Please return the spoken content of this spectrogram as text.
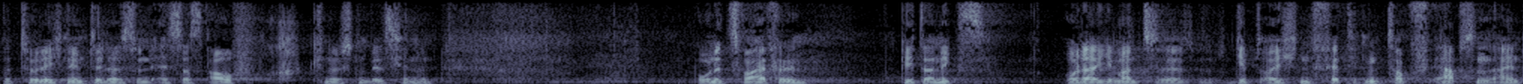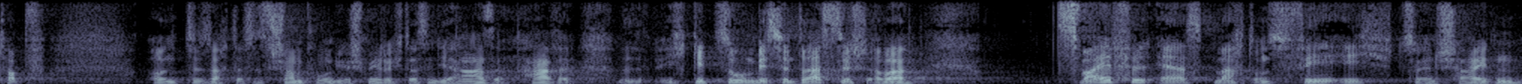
Natürlich nehmt ihr das und esst das auf, knirscht ein bisschen. Ohne Zweifel geht da nichts. Oder jemand äh, gibt euch einen fettigen Topf Erbsen, einen Topf, und sagt, das ist Shampoo und ihr schmiert euch das in die Hase, Haare. Ich gebe zu, ein bisschen drastisch, aber Zweifel erst macht uns fähig zu entscheiden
